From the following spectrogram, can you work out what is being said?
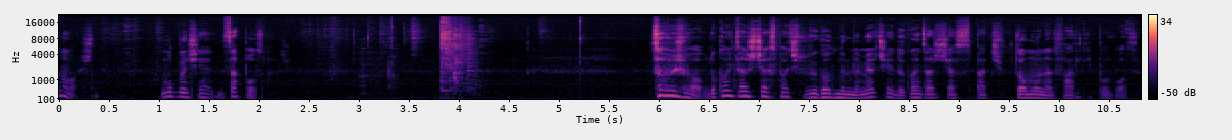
No właśnie, mógłbym się zapoznać. Co wolał? Do końca życia spać w wygodnym namiocie, do końca życia spać w domu na twardej podłodze.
